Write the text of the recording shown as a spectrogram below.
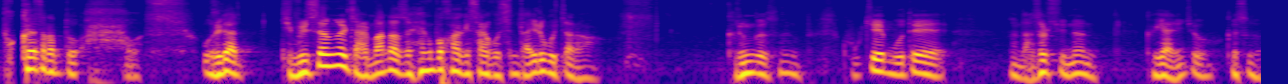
북한 사람도, 아, 우리가 김일성을 잘 만나서 행복하게 살고 있습니다. 이러고 있잖아. 그런 것은 국제 무대에 나설 수 있는 그게 아니죠. 그래서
